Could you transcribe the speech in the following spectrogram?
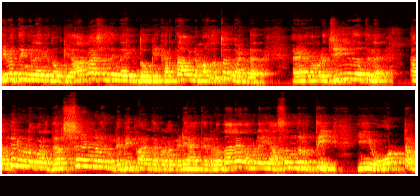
ദൈവത്തിങ്കിലേക്ക് നോക്കി ആകാശത്തിലേക്ക് നോക്കി കർത്താവിന്റെ മഹത്വം കണ്ട് നമ്മുടെ ജീവിതത്തിൽ അങ്ങനെയുള്ള കുറേ ദർശനങ്ങളും ലഭിക്കാൻ തക്കണം ഇടയായിത്തീരണം എന്നാലേ നമ്മുടെ ഈ അസംതൃപ്തി ഈ ഓട്ടം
